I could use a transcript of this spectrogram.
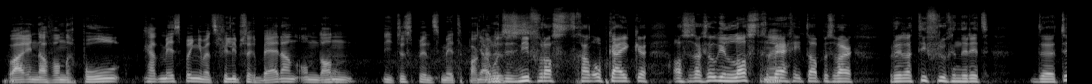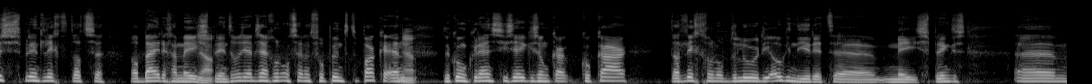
waarin dat Van der Poel gaat meespringen met Philips erbij dan, om dan die tussensprints mee te Ja, pakken. we moeten Dus- dus niet verrast gaan opkijken als ze straks ook in lastige Nee. bergetappes waar relatief vroeg in de rit de tussensprint ligt, dat ze wel beide gaan meesprinten. Want ja, er zijn gewoon ontzettend veel punten te pakken. En Ja. de concurrentie, zeker zo'n Ka- Kokaar, dat ligt gewoon op de loer die ook in die rit eh, meespringt. Dus ehm,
